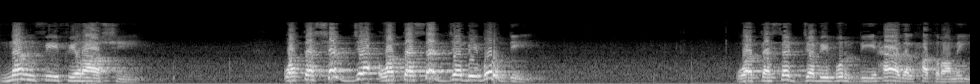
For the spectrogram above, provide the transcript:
نم في فراشي وتسج وتسج ببردي وتسج ببردي هذا الحضرمي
